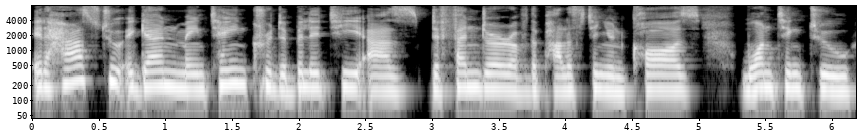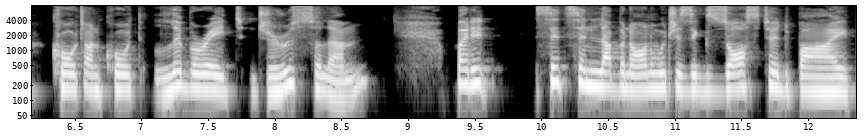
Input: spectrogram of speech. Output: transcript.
It has to again maintain credibility as defender of the Palestinian cause, wanting to quote unquote liberate Jerusalem but it sits in Lebanon, which is exhausted by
